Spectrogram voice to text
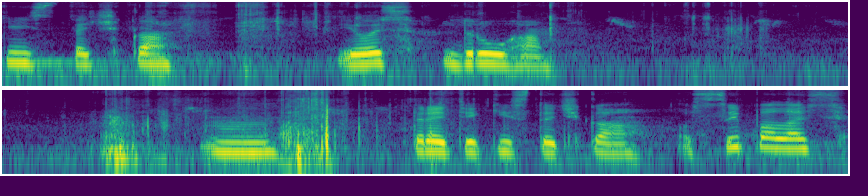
кісточка і ось друга. Третя кісточка осипалась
